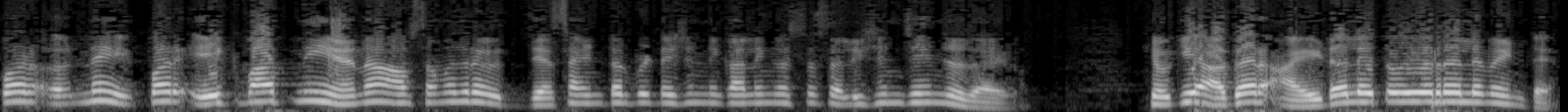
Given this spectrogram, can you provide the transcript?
पर नहीं, पर एक बात नहीं है ना, आप समझ रहे हो? जैसा इंटरप्रिटेशन निकालेंगे, उससे सोल्यूशन चेंज हो जाएगा। क्योंकि अगर आइडल है तो ये रेलिवेंट है।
